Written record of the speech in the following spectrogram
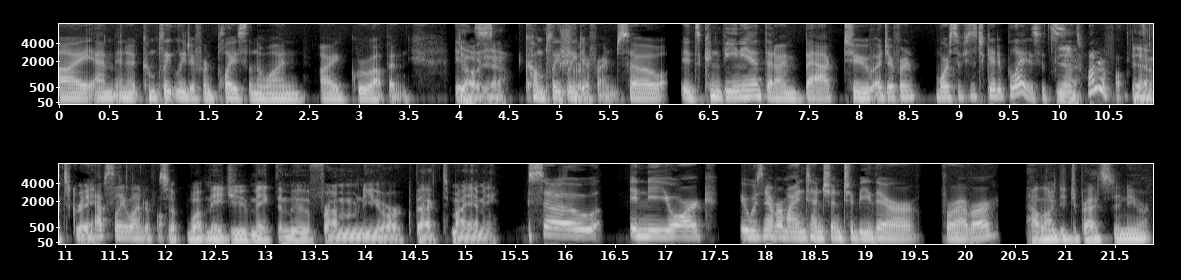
I am in a completely different place than the one I grew up in. Oh, it's Oh, yeah. completely Sure. different. So it's convenient that I'm back to a different, more sophisticated place. It's, Yeah. it's wonderful. Yeah, it's great. Absolutely wonderful. So, what made you make the move from New York back to Miami? So in New York, it was never my intention to be there forever. How long did you practice in New York?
